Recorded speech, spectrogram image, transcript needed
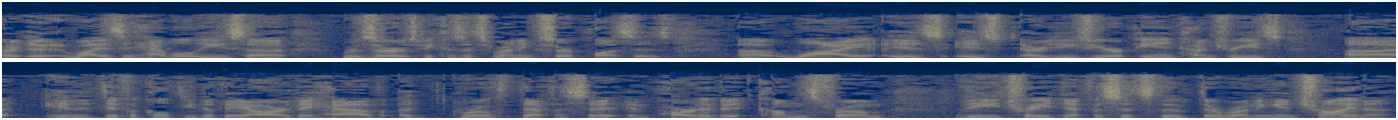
Or, uh, why does it have all these uh, reserves? Because it's running surpluses. Uh, why is, is, are these European countries uh, in the difficulty that they are? They have a growth deficit, and part of it comes from the trade deficits that they're running in China.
